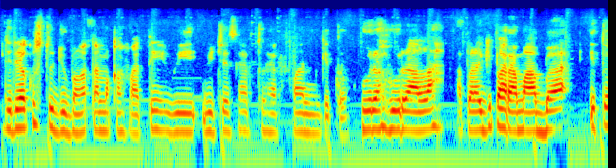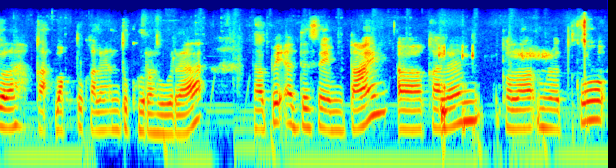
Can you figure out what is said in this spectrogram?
Jadi aku setuju banget sama Kak Fatih we, we just have to have fun gitu. Hura-hura lah apalagi para maba itulah kak, waktu kalian untuk hura-hura. Tapi at the same time uh, kalian kalau menurutku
